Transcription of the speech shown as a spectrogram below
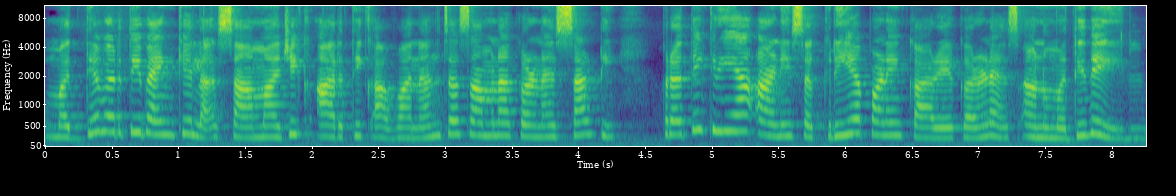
मध्यवर्ती बँकेला सामाजिक आर्थिक आव्हानांचा सामना करण्यासाठी प्रतिक्रिया आणि सक्रियपणे कार्य करण्यास अनुमती देईल.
